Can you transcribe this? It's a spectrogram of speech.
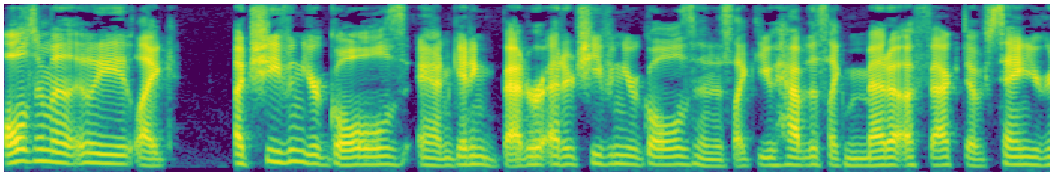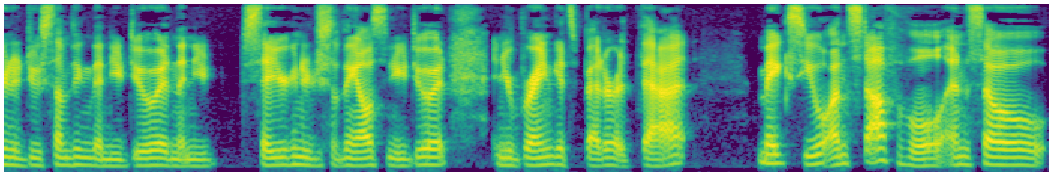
Ultimately, like achieving your goals and getting better at achieving your goals and it's like you have this like meta effect of saying you're going to do something then you do it and then you say you're going to do something else and you do it and your brain gets better at that makes you unstoppable and so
